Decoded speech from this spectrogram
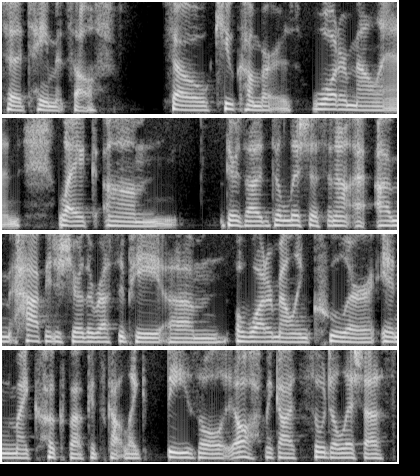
to tame itself. So cucumbers, watermelon, like, um, there's a delicious, and I, am happy to share the recipe, um, a watermelon cooler in my cookbook. It's got like basil. Oh my God, so delicious.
